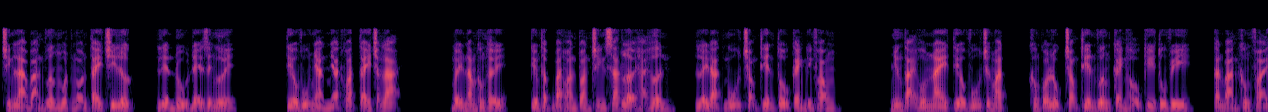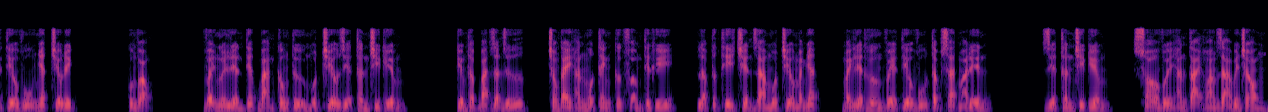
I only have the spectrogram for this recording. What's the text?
chính là bản vương một ngón tay chi lực, liền đủ để giết ngươi. Tiêu vũ nhàn nhạt khoát tay chặn lại. Mấy năm không thấy, kiếm thập bát hoàn toàn chính xác lợi hại hơn, lấy đạt ngũ trọng thiên tổ cảnh đình phong nhưng tại hôm nay tiêu vũ trước mặt, không có lục trọng thiên vương cảnh hậu kỳ tu vi, căn bản không phải tiêu vũ nhất chiêu địch. Côn vọng. Vậy ngươi liền tiếp bản công tử một chiêu diện thần chi kiếm. Kiếm thập bát giận dữ, trong tay hắn một thanh cực phẩm tiên khí, lập tức thi triển ra một chiêu mạnh nhất mạnh liệt hướng về tiêu vũ tập sát mà đến. Diện thần chi kiếm, so với hắn tại hoang dã bên trong,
